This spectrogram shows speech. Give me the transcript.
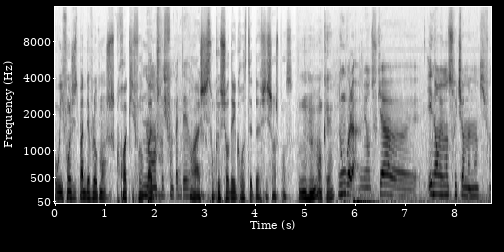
Ou ils font juste pas de développement. Je crois qu'ils font Non, pas. de- je crois qu'ils font pas de dev. Ouais, ils sont que sur des grosses têtes d'affiche, hein, je pense. Mhm, ok. Donc voilà, mais en tout cas, euh, énormément de structures maintenant qui font,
